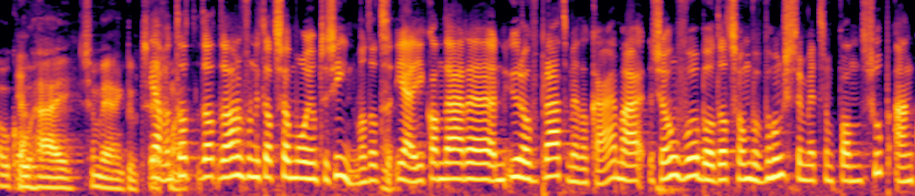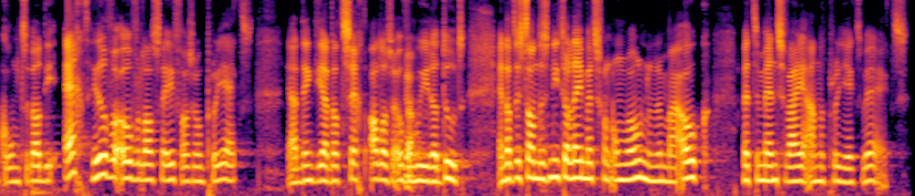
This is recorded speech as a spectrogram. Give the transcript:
ook Ja. hoe hij zijn werk doet. Zeg Ja, want maar. dat, dat, daarom vond ik dat zo mooi om te zien. Want dat, ja. je kan daar eh, een uur over praten met elkaar. Maar zo'n voorbeeld dat zo'n bewoonster met zo'n pan soep aankomt... terwijl die echt heel veel overlast heeft van zo'n project. Ja, denk ja, dat zegt alles over Ja. hoe je dat doet. En dat is dan dus niet alleen met zo'n omwonende... maar ook met de mensen waar je aan het project werkt.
